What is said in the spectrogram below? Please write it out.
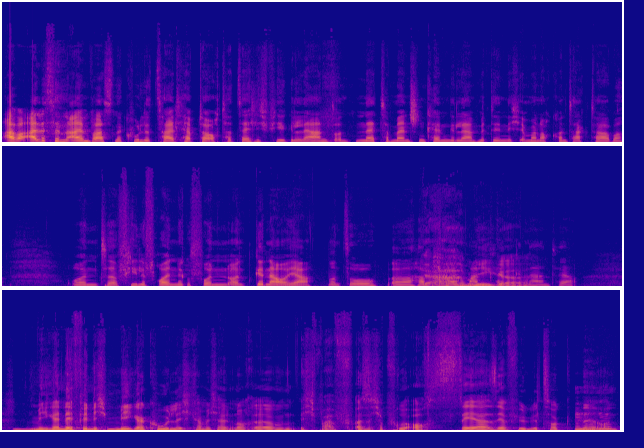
Aber alles in allem war es eine coole Zeit. Ich habe da auch tatsächlich viel gelernt und nette Menschen kennengelernt, mit denen ich immer noch Kontakt habe. Und äh, viele Freunde gefunden und genau, ja. Und so äh, habe ich Ja, meinen Mann mega. kennengelernt, ja. Mega, ne, finde ich mega cool. Ich kann mich halt noch, ähm, ich war, also ich habe früher auch sehr, sehr viel gezockt, ne? Mhm. Und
